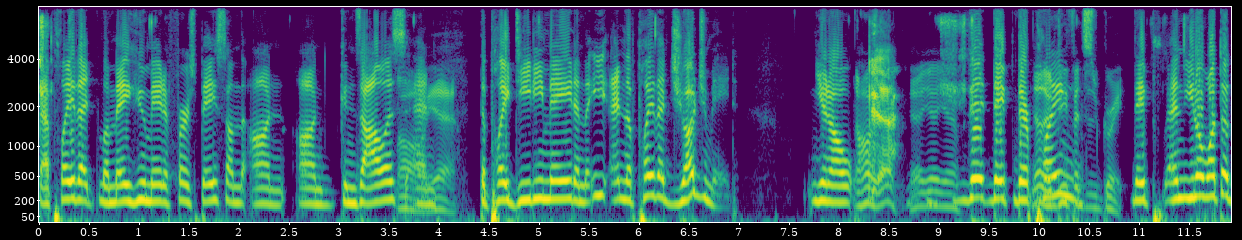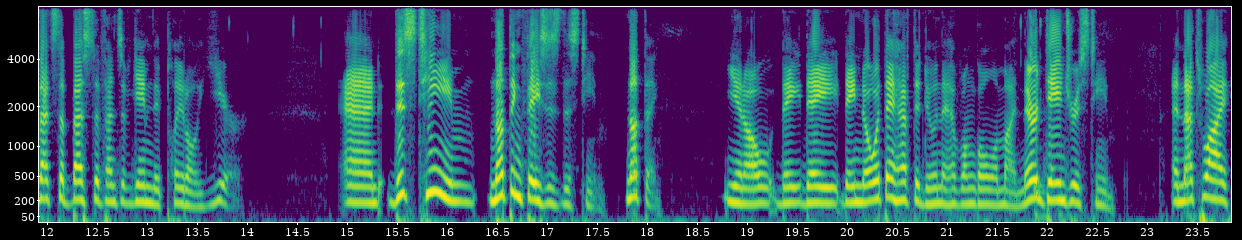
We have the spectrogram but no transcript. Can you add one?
That play that LeMahieu made at first base on the, on on Gonzalez, Oh, and yeah. The play Didi made, and the and the play that Judge made. You know, Oh yeah. Yeah. Yeah. Yeah. they they they're No, their playing defense is great. they and you know what though? That's the best defensive game they played all year. And this team, nothing phases this team. Nothing. You know, they they they know what they have to do and they have one goal in mind. They're a dangerous team. And that's why,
